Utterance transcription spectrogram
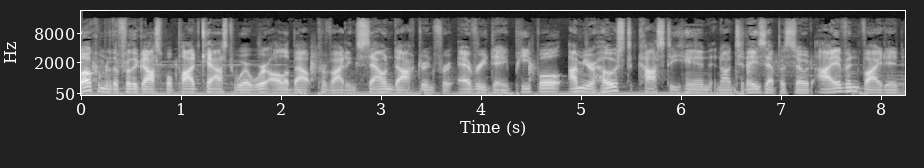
Welcome to the For the Gospel podcast, where we're all about providing sound doctrine for everyday people. I'm your host, Costi Hinn, and on today's episode, I have invited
